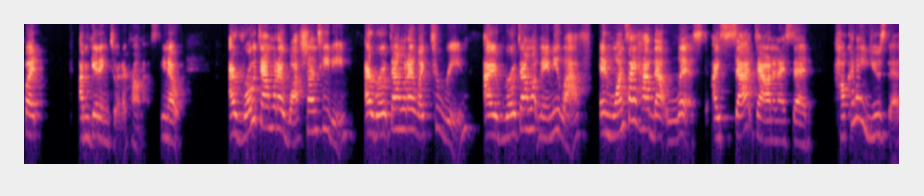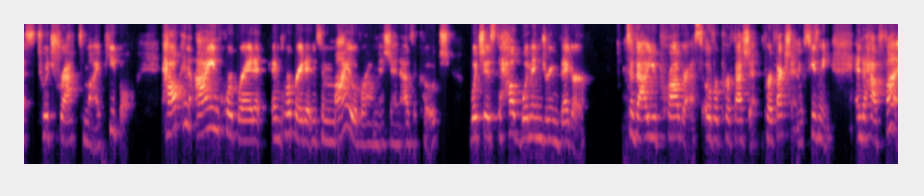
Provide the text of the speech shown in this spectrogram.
but I'm getting to it, I promise. You know, I wrote down what I watched on TV. I wrote down what I liked to read. I wrote down what made me laugh. And once I had that list, I sat down and I said, how can I use this to attract my people? How can I incorporate it incorporate it into my overall mission as a coach, which is to help women dream bigger, to value progress over profession, perfection, excuse me, and to have fun.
